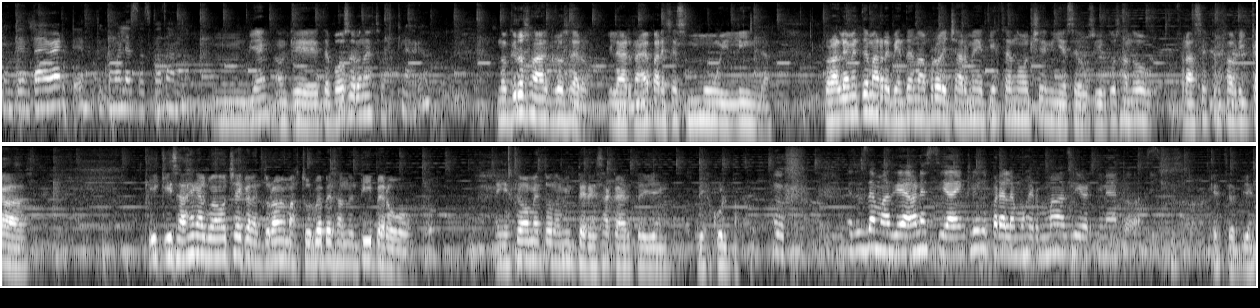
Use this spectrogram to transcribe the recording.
Contenta de verte. ¿Tú cómo la estás pasando? Mm, Bien, aunque te puedo ser honesto. Claro. No quiero sonar grosero y la verdad me pareces muy linda. Probablemente me arrepienta de no aprovecharme de ti esta noche ni de seducirte usando frases prefabricadas. Y quizás en alguna noche de calentura me masturbe pensando en ti, pero en este momento no me interesa caerte bien. Disculpa. Uf, eso es demasiada honestidad, incluso para la mujer más libertina de todas. Que estés bien.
